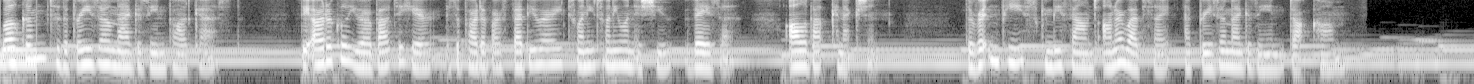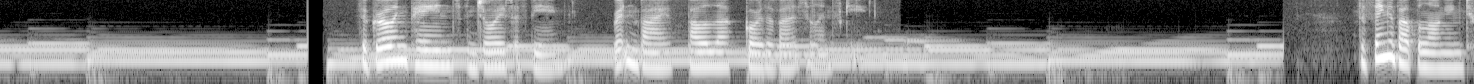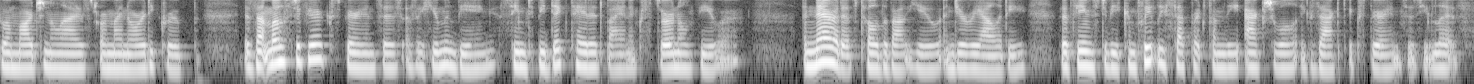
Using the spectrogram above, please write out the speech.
Welcome to the Brizo Magazine podcast. The article you are about to hear is a part of our February 2021 issue, Vesa, all about connection. The written piece can be found on our website at brizomagazine.com. The Growing Pains and Joys of Being, written by Paula Cordova Zelinsky. The thing about belonging to a marginalized or minority group is that most of your experiences as a human being seem to be dictated by an external viewer a narrative told about you and your reality that seems to be completely separate from the actual exact experiences you live.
